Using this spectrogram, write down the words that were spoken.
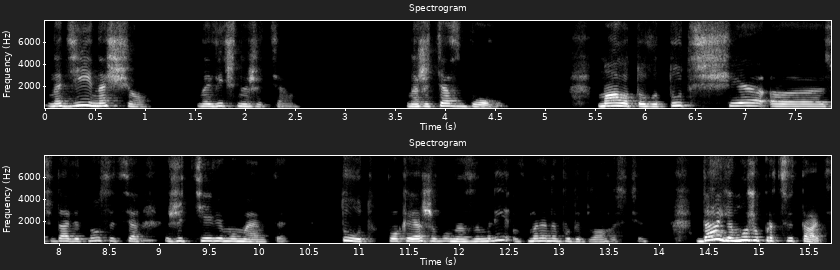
Надії на що? На вічне життя, на життя з Богом. Мало того, тут ще е, сюди відносяться життєві моменти. Тут, поки я живу на землі, в мене не буде благості. Да, я можу процвітати,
